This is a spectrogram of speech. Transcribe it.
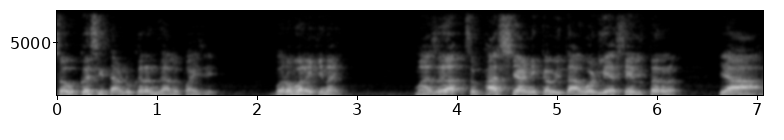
चौकशीत अनुकरण झालं पाहिजे. बरोबर आहे की नाही? माझं आजचं भाष्य आणि कविता आवडली असेल तर या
